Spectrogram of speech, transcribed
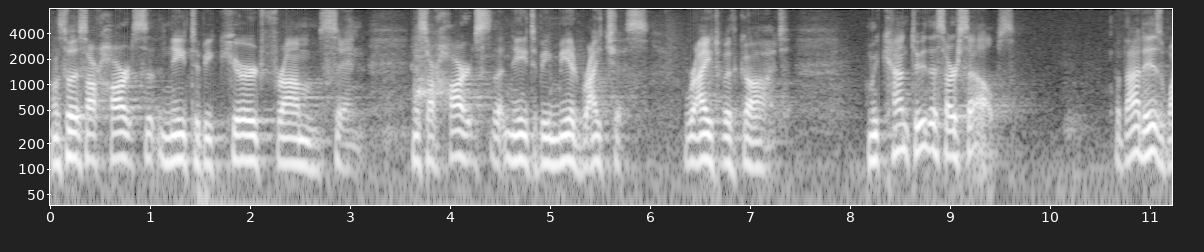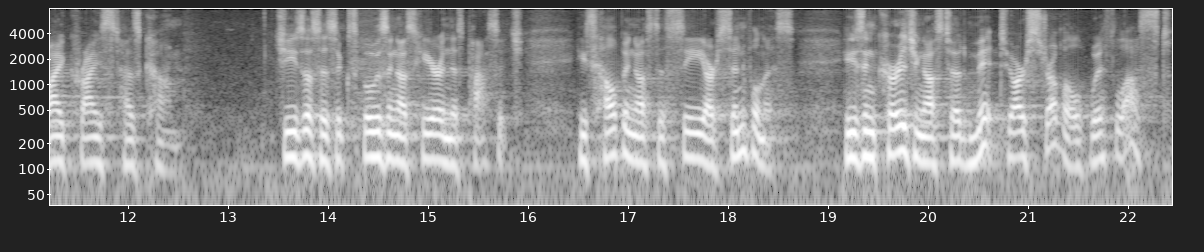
And so it's our hearts that need to be cured from sin. It's our hearts that need to be made righteous, right with God. We can't do this ourselves. But that is why Christ has come. Jesus is exposing us here in this passage. He's helping us to see our sinfulness. He's encouraging us to admit to our struggle with lust.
